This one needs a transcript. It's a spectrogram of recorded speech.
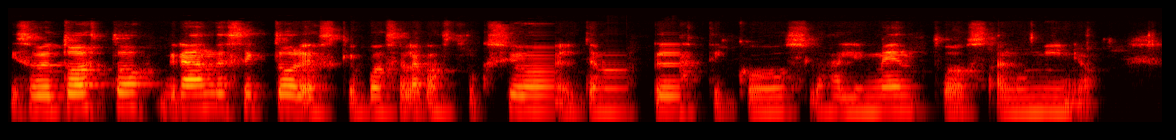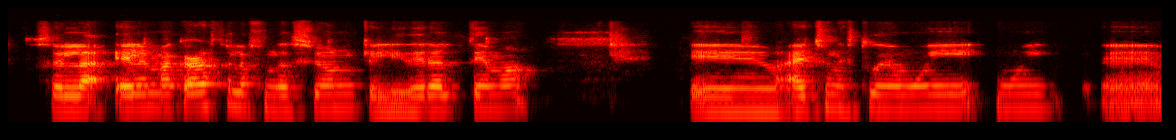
y sobre todo estos grandes sectores que puede ser la construcción, el tema de plásticos, los alimentos, aluminio. Entonces, la Ellen MacArthur, la fundación que lidera el tema, eh, ha hecho un estudio muy, muy eh,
